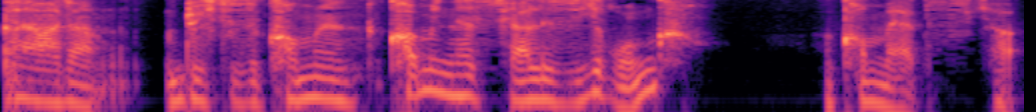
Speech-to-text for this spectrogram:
ja, dann durch diese Kommerzialisierung, Kommerz, ja,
